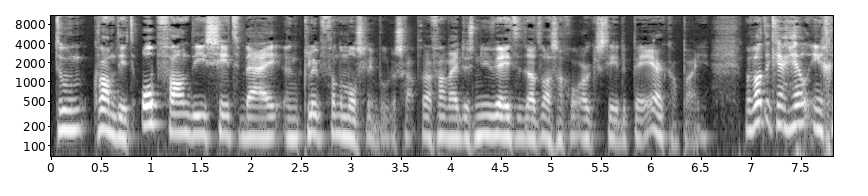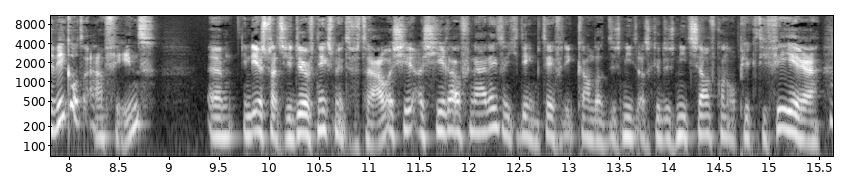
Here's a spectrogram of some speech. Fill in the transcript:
toen kwam dit op van die zit bij een club van de moslimbroederschap. Waarvan wij dus nu weten dat was een georchestreerde PR-campagne. Maar wat ik er heel ingewikkeld aan vind. Ehm, in de eerste plaats, je durft niks meer te vertrouwen als je, als je hierover nadenkt. Want je denkt meteen van ik kan dat dus niet. Als ik het dus niet zelf kan objectiveren, Hm.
